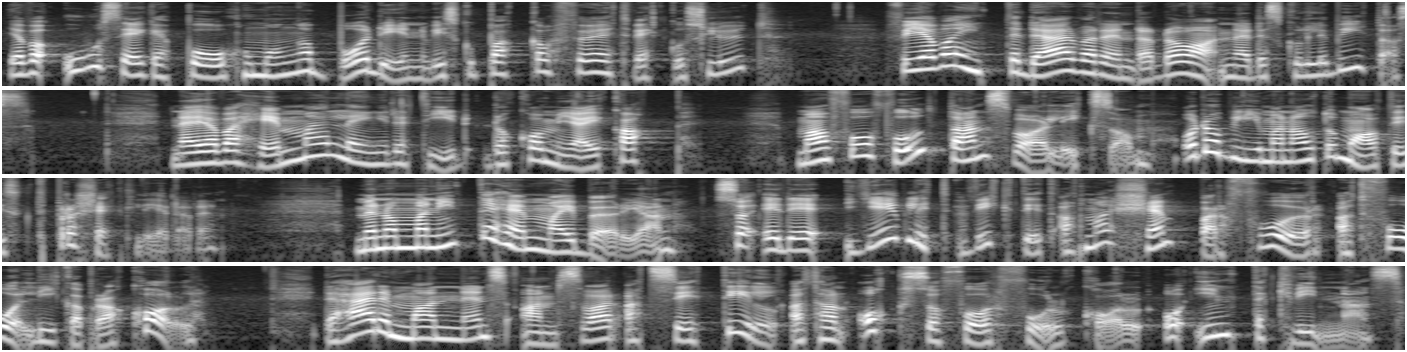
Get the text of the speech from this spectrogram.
Jag var osäker på hur många bodyn vi skulle packa för ett veckoslut. För jag var inte där varenda dag när det skulle bytas. När jag var hemma en längre tid, då kom jag ikapp. Man får fullt ansvar liksom, och då blir man automatiskt projektledaren. Men om man inte är hemma i början, så är det jävligt viktigt att man kämpar för att få lika bra koll. Det här är mannens ansvar att se till att han också får full koll och inte kvinnans.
